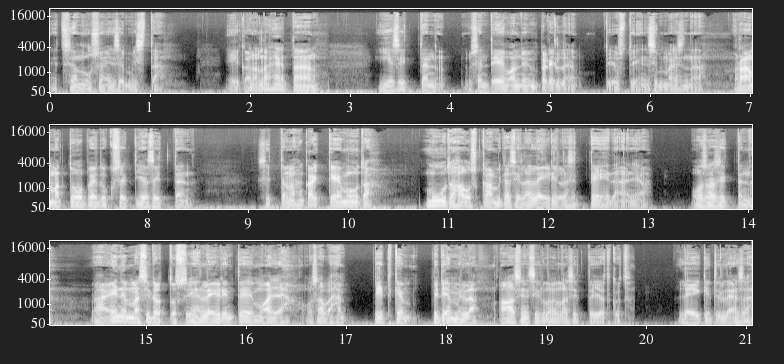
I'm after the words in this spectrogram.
että se on usein se, mistä ekana lähdetään. Ja sitten sen teeman ympärille tietysti ensimmäisenä raamattuopetukset ja sitten, sitten vähän kaikkea muuta, muuta hauskaa, mitä sillä leirillä sitten tehdään. Ja osa sitten vähän enemmän sidottu siihen leirin teemaan ja osa vähän pitke, pidemmillä aasinsilloilla sitten jotkut leikit yleensä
